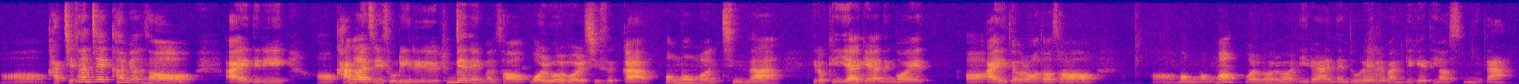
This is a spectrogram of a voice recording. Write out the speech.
어, 같이 산책하면서 아이들이 어, 강아지 소리를 흉내내면서 월월월 짖을까 멍멍멍 짖나 이렇게 이야기하는 거에 어, 아이디어를 얻어서 어, 멍멍멍 월월월이라는 노래를 만들게 되었습니다.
